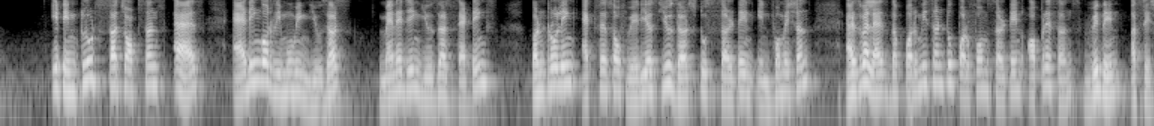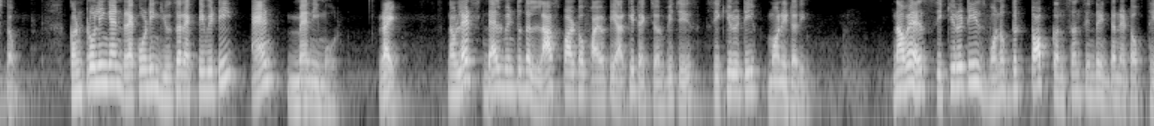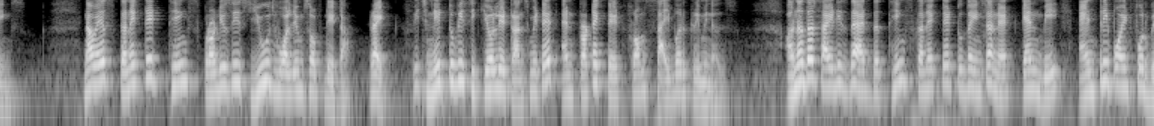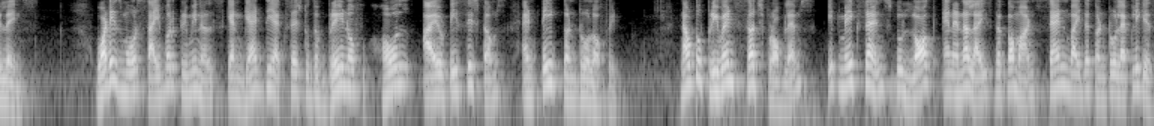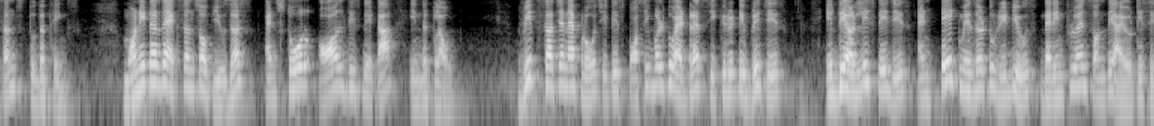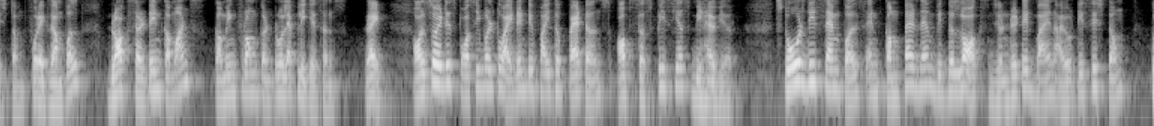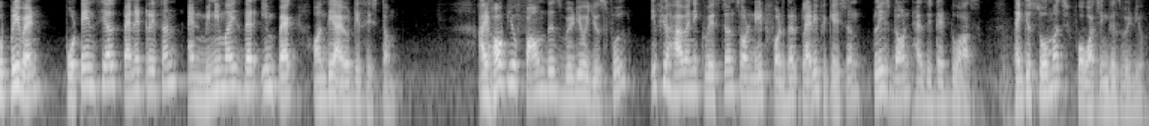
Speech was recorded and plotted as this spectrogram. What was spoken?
It includes such options as adding or removing users, managing user settings, controlling access of various users to certain information, as well as the permission to perform certain operations within a system, controlling and recording user activity, and many more. Right. Now let's delve into the last part of IoT architecture, which is security monitoring. Now as security is one of the top concerns in the Internet of Things. Now as connected things produces huge volumes of data, right, which need to be securely transmitted and protected from cyber criminals. Another side is that the things connected to the internet can be entry point for villains. What is more, cyber criminals can get the access to the brain of whole IoT systems and take control of it. Now to prevent such problems, it makes sense to log and analyze the commands sent by the control applications to the things. Monitor the actions of users and store all this data in the cloud. With such an approach, it is possible to address security breaches at the early stages and take measure to reduce their influence on the IoT system. For example, block certain commands coming from control applications, right? Also, it is possible to identify the patterns of suspicious behavior Store these samples and compare them with the logs generated by an IoT system to prevent potential penetration and minimize their impact on the IoT system. I hope you found this video useful. If you have any questions or need further clarification, please don't hesitate to ask. Thank you so much for watching this video.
